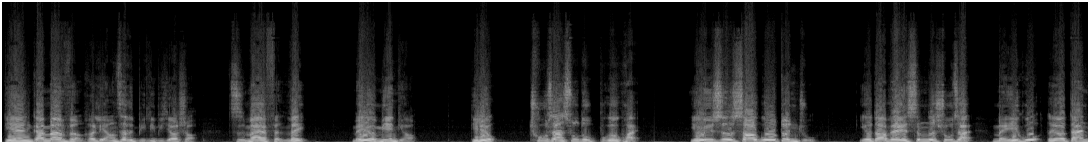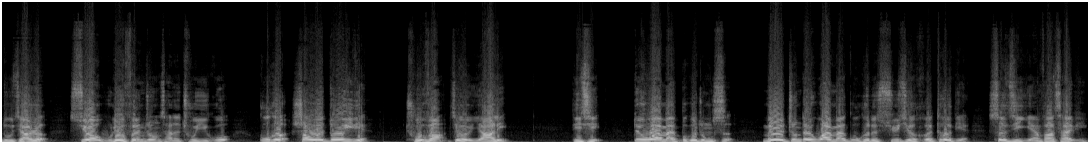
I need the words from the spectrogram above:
点干拌粉和凉菜的比例比较少，只卖粉类，没有面条。第六，出餐速度不够快，由于是砂锅炖煮，有搭配生的蔬菜，每一锅都要单独加热，需要五六分钟才能出一锅，顾客稍微多一点，厨房就有压力。第七，对外卖不够重视，没有针对外卖顾客的需求和特点设计研发菜品。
